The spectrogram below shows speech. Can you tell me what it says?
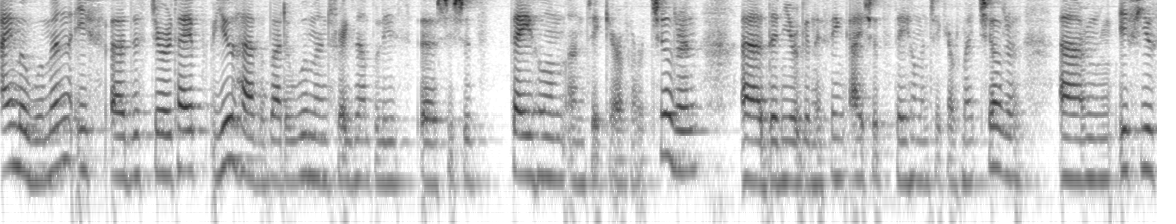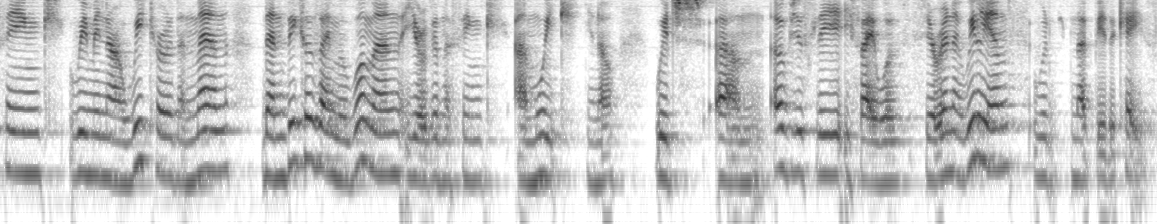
i'm a woman if uh, the stereotype you have about a woman for example is uh, she should stay home and take care of her children uh, then you're going to think i should stay home and take care of my children um, if you think women are weaker than men, then because I'm a woman, you're gonna think I'm weak, you know. Which um, obviously, if I was Serena Williams, would not be the case.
